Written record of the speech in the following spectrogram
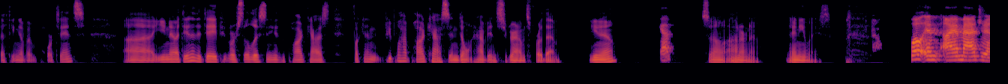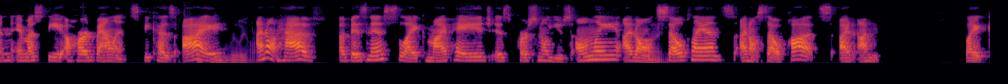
a thing of importance. Uh, you know, at the end of the day, people are still listening to the podcast. Fucking people have podcasts and don't have Instagrams for them. You know. So I don't know. Anyways, Well, and I imagine it must be a hard balance because I really I don't have a business like my page is personal use only. I don't Right. sell plants. I don't sell pots. I I'm like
